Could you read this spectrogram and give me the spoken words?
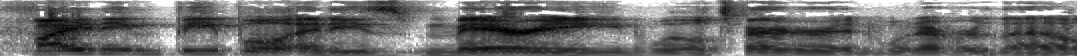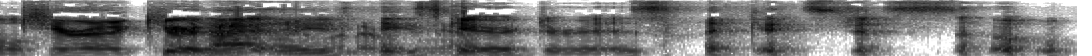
fighting people and he's marrying Will Turner and whatever the hell Kira, Keira Knightley, whatever, his yeah. character is. Like it's just so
